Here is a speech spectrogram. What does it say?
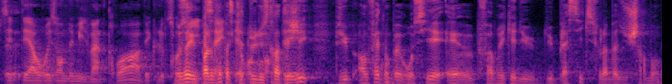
C'était à horizon 2023 avec le Covid. Vous avez parlé parce qu'il y a plus une stratégie. en fait, on peut aussi fabriquer du, plastique sur la base du charbon.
